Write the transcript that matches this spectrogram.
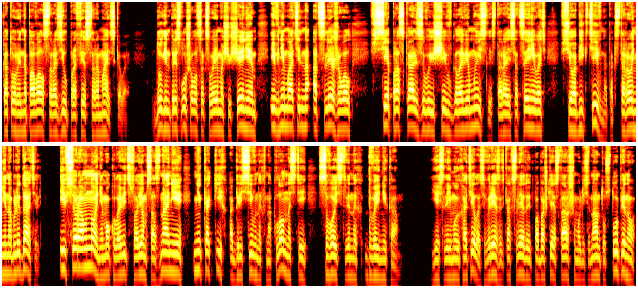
который наповал сразил профессора Майского. Дугин прислушивался к своим ощущениям и внимательно отслеживал все проскальзывающие в голове мысли, стараясь оценивать все объективно, как сторонний наблюдатель и все равно не мог уловить в своем сознании никаких агрессивных наклонностей, свойственных двойникам. Если ему и хотелось врезать как следует по башке старшему лейтенанту Ступину,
